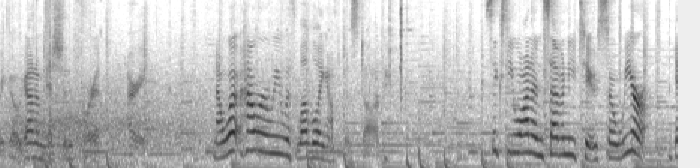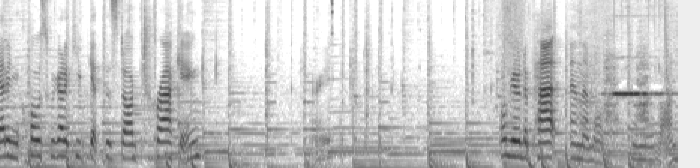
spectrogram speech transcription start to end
we go. We got a mission for it. Alright. Now what how are we with leveling up this dog? 61 and 72. So we are getting close. We gotta keep get this dog tracking. Alright. We'll give it a pat and then we'll, we'll move on.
